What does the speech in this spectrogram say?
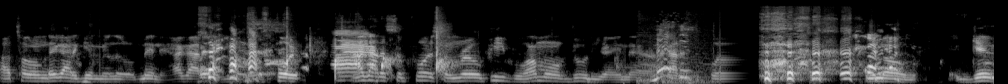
I, I told them they got to give me a little minute. I got to you know, support. I ah. got to support some real people. I'm on duty right now. I got to support. You know, give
